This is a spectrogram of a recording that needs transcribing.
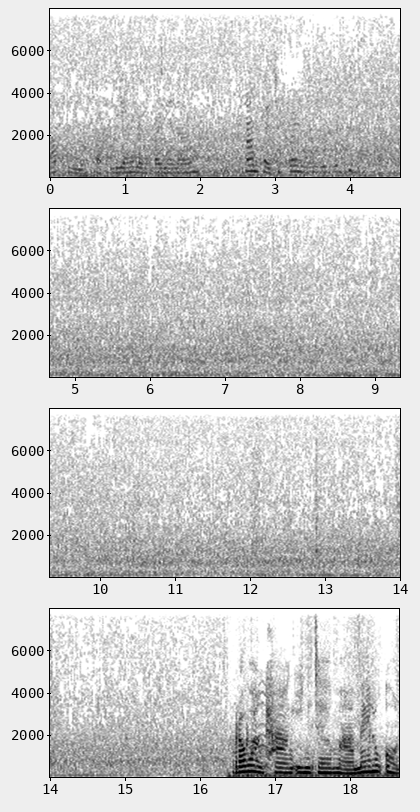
รับหรือสัตว์เลี้ยงลงไปในน้ำห้ามใส่ชุดว่ายน้ำยกเว้นที่ ระหว่างทางอิงเจอหมาแม่ลูกอ่อน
